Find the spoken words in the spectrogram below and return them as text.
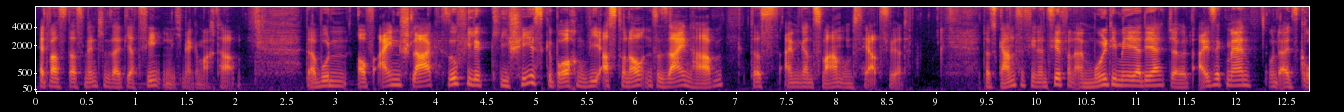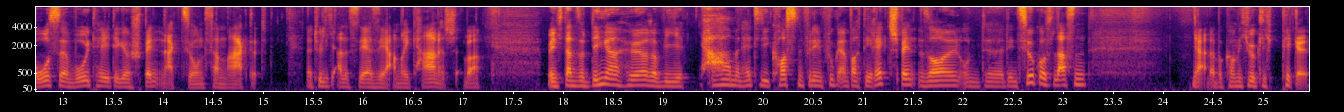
etwas, das Menschen seit Jahrzehnten nicht mehr gemacht haben. Da wurden auf einen Schlag so viele Klischees gebrochen, wie Astronauten zu sein haben, dass einem ganz warm ums Herz wird. Das Ganze finanziert von einem Multimilliardär, Jared Isaacman, und als große, wohltätige Spendenaktion vermarktet. Natürlich alles sehr, sehr amerikanisch, aber wenn ich dann so Dinge höre wie, ja, man hätte die Kosten für den Flug einfach direkt spenden sollen und äh, den Zirkus lassen, ja, da bekomme ich wirklich Pickel.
